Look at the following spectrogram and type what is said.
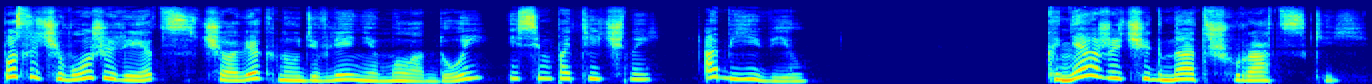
после чего жрец, человек на удивление молодой и симпатичный, объявил. «Княжич Игнат Шурацкий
